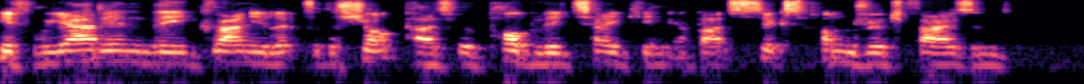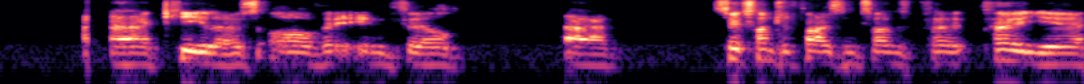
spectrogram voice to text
If we add in the granulate for the shock pads, we're probably taking about 600,000 uh, kilos of infill, uh, 600,000 tons per, per year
